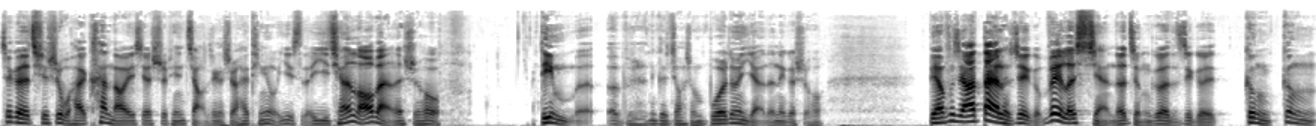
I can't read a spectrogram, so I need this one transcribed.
这个其实我还看到一些视频讲这个事儿，还挺有意思的。以前老版的时候，蒂姆呃不是那个叫什么波尔顿演的那个时候。蝙蝠侠戴了这个，为了显得整个的这个更更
